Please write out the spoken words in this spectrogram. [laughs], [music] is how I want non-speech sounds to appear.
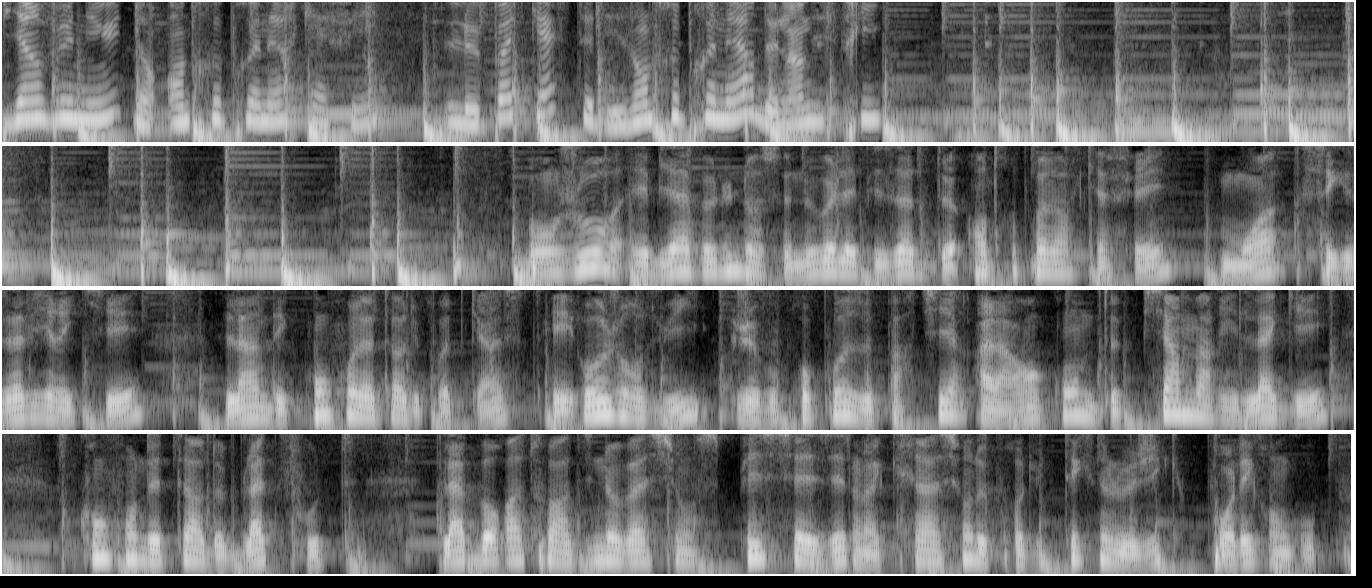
Bienvenue dans Entrepreneur Café, le podcast des entrepreneurs de l'industrie. Bonjour et bienvenue dans ce nouvel épisode de Entrepreneur Café. Moi, c'est Xavier Riquier, l'un des cofondateurs du podcast, et aujourd'hui, je vous propose de partir à la rencontre de Pierre-Marie Laguet, cofondateur de Blackfoot, laboratoire d'innovation spécialisé dans la création de produits technologiques pour les grands groupes.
